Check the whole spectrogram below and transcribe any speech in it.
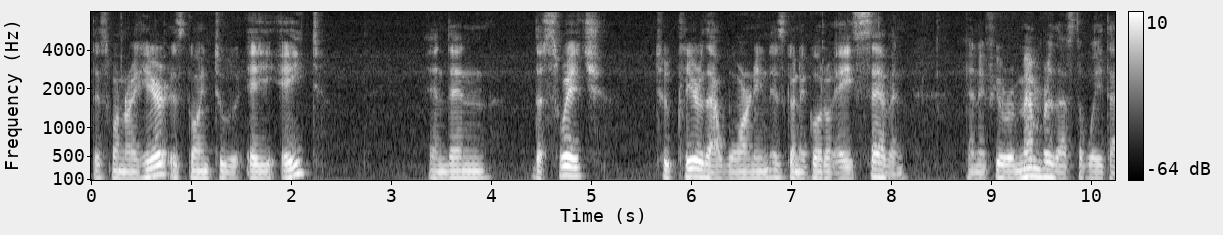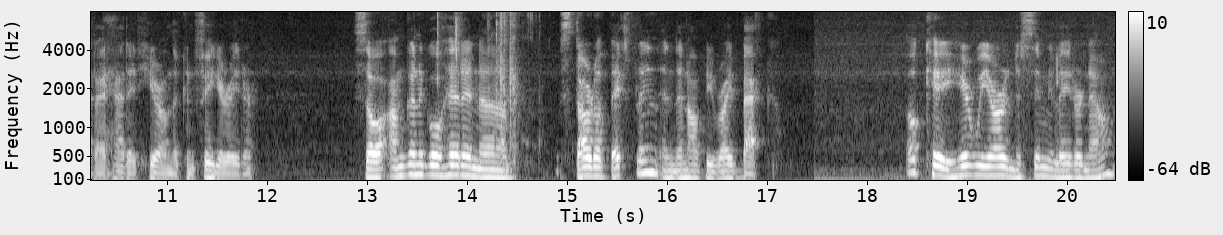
This one right here is going to A8 and then the switch to clear that warning is going to go to A7 and if you remember that's the way that I had it here on the configurator. So I'm gonna go ahead and uh, start up X-Plane and then I'll be right back Okay, here we are in the simulator now,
